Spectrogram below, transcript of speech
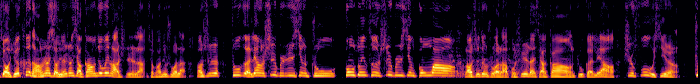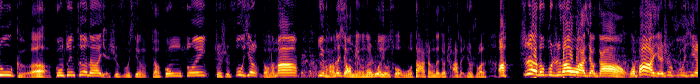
小学课堂上，小学生小刚就问老师了，小刚就说了：“老师，诸葛亮是不是姓朱？公孙策是不是姓公啊？”老师就说了：“不是的，小刚，诸葛亮是复姓。”诸葛公孙策呢也是复姓，叫公孙，这是复姓，懂了吗？一旁的小明呢若有所悟，大声的就插嘴就说了：“啊，这都不知道啊，小刚，我爸也是复姓，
